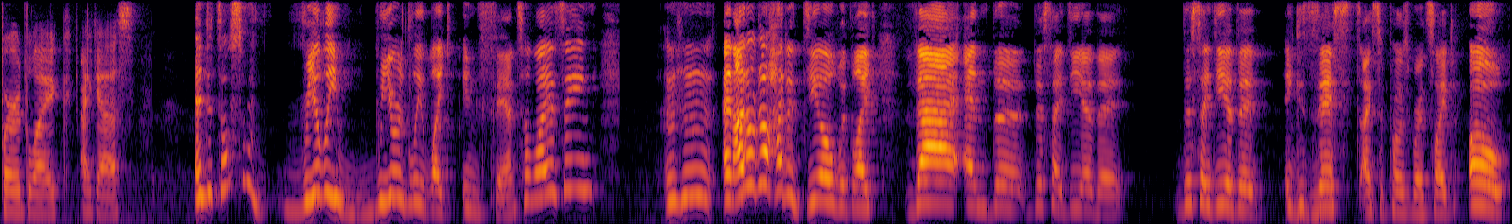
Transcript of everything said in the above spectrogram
bird like, I guess and it's also really weirdly like infantilizing mm-hmm. and i don't know how to deal with like that and the this idea that this idea that exists i suppose where it's like oh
